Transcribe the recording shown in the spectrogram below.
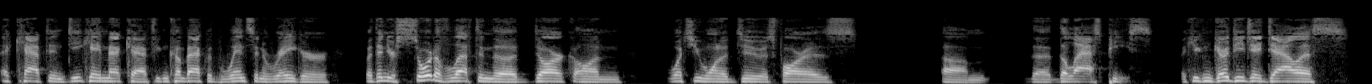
at captain, DK Metcalf. You can come back with Winston and Reagor, but then you're sort of left in the dark on what you want to do as far as um, the the last piece. Like you can go DeeJay Dallas.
